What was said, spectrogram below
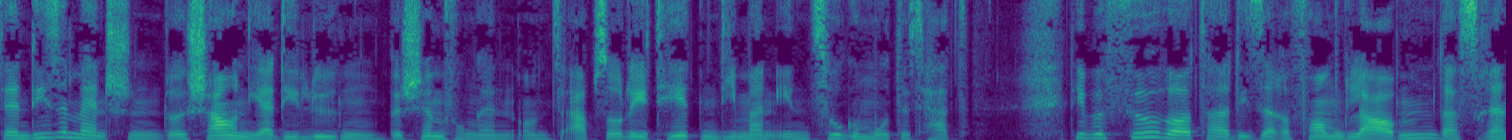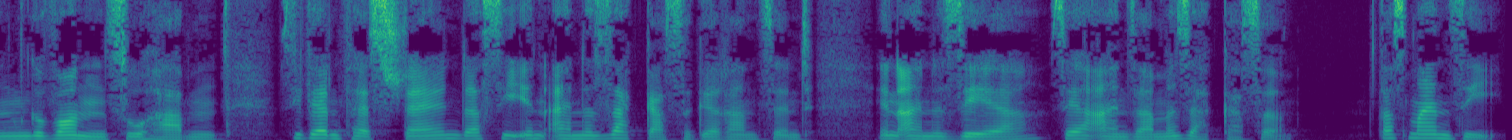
Denn diese Menschen durchschauen ja die Lügen, Beschimpfungen und Absurditäten, die man ihnen zugemutet hat. Die Befürworter dieser Reform glauben, das Rennen gewonnen zu haben. Sie werden feststellen, dass sie in eine Sackgasse gerannt sind, in eine sehr, sehr einsame Sackgasse. Was meinen Sie?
